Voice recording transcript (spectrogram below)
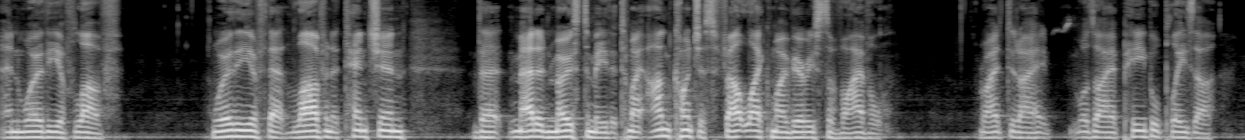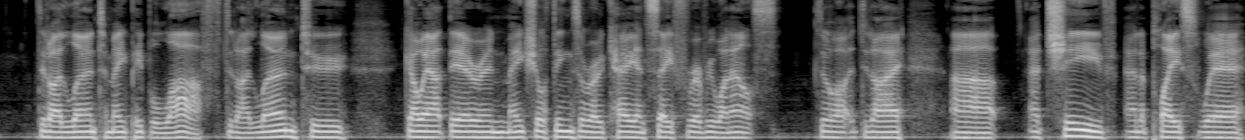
and worthy of love? Worthy of that love and attention that mattered most to me, that to my unconscious felt like my very survival. Right? Did I was I a people pleaser? Did I learn to make people laugh? Did I learn to go out there and make sure things are okay and safe for everyone else? Did I, did I uh, achieve at a place where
